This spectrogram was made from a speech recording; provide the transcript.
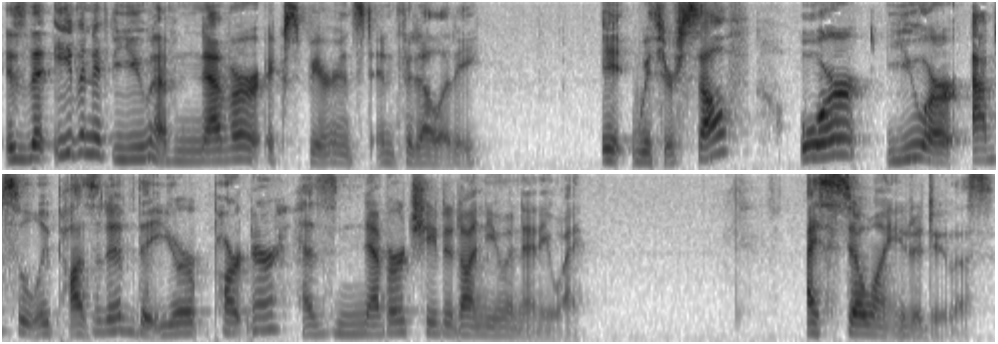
is that even if you have never experienced infidelity it, with yourself, or you are absolutely positive that your partner has never cheated on you in any way, I still want you to do this.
